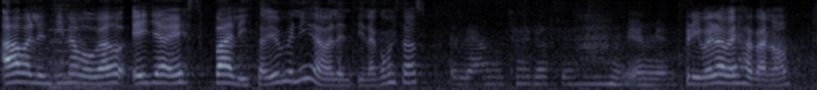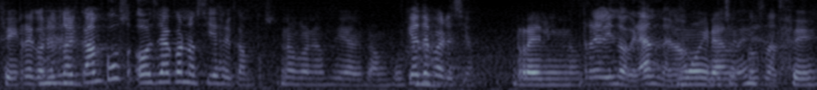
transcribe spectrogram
a Valentina Abogado. Ella es palista. Bienvenida, Valentina. ¿Cómo estás? Hola, muchas gracias. Bien, bien. Primera vez acá, ¿no? Sí. ¿Recorriendo el campus o ya conocías el campus? No conocía el campus. ¿Qué te pareció? Re lindo. Re lindo, grande, ¿no? Muy Muchas grande. cosas. Sí.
